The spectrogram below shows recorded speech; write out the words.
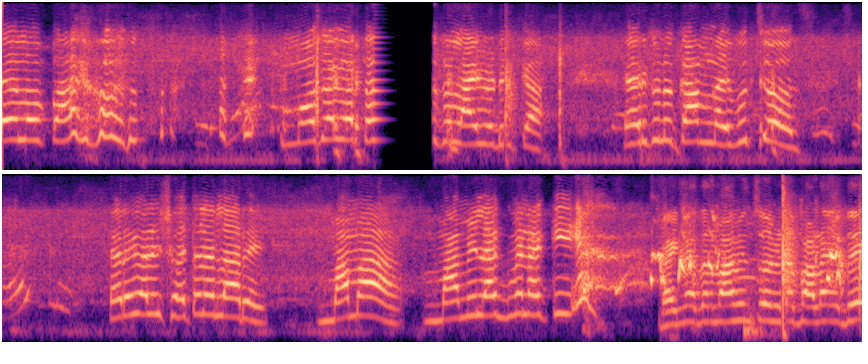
এলো পাগল। মজা করতেছে লাইভে ঢুকা। এর কোনো কাম নাই বুঝছস? এর খালি শয়তানে লারে। মামা মামি লাগবে নাকি? বাগিনা তোর মামির ছবিটা পাঠাই দে।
